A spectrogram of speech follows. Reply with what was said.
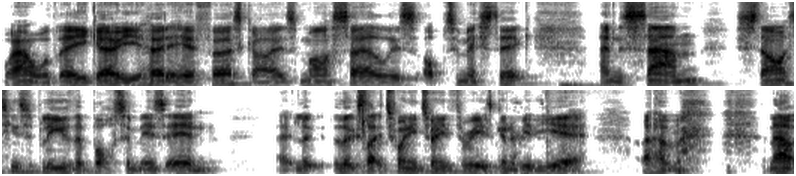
Wow. Well, there you go. You heard it here first, guys. Marcel is optimistic, and Sam starting to believe the bottom is in. It look, looks like 2023 is going to be the year. Um, now,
